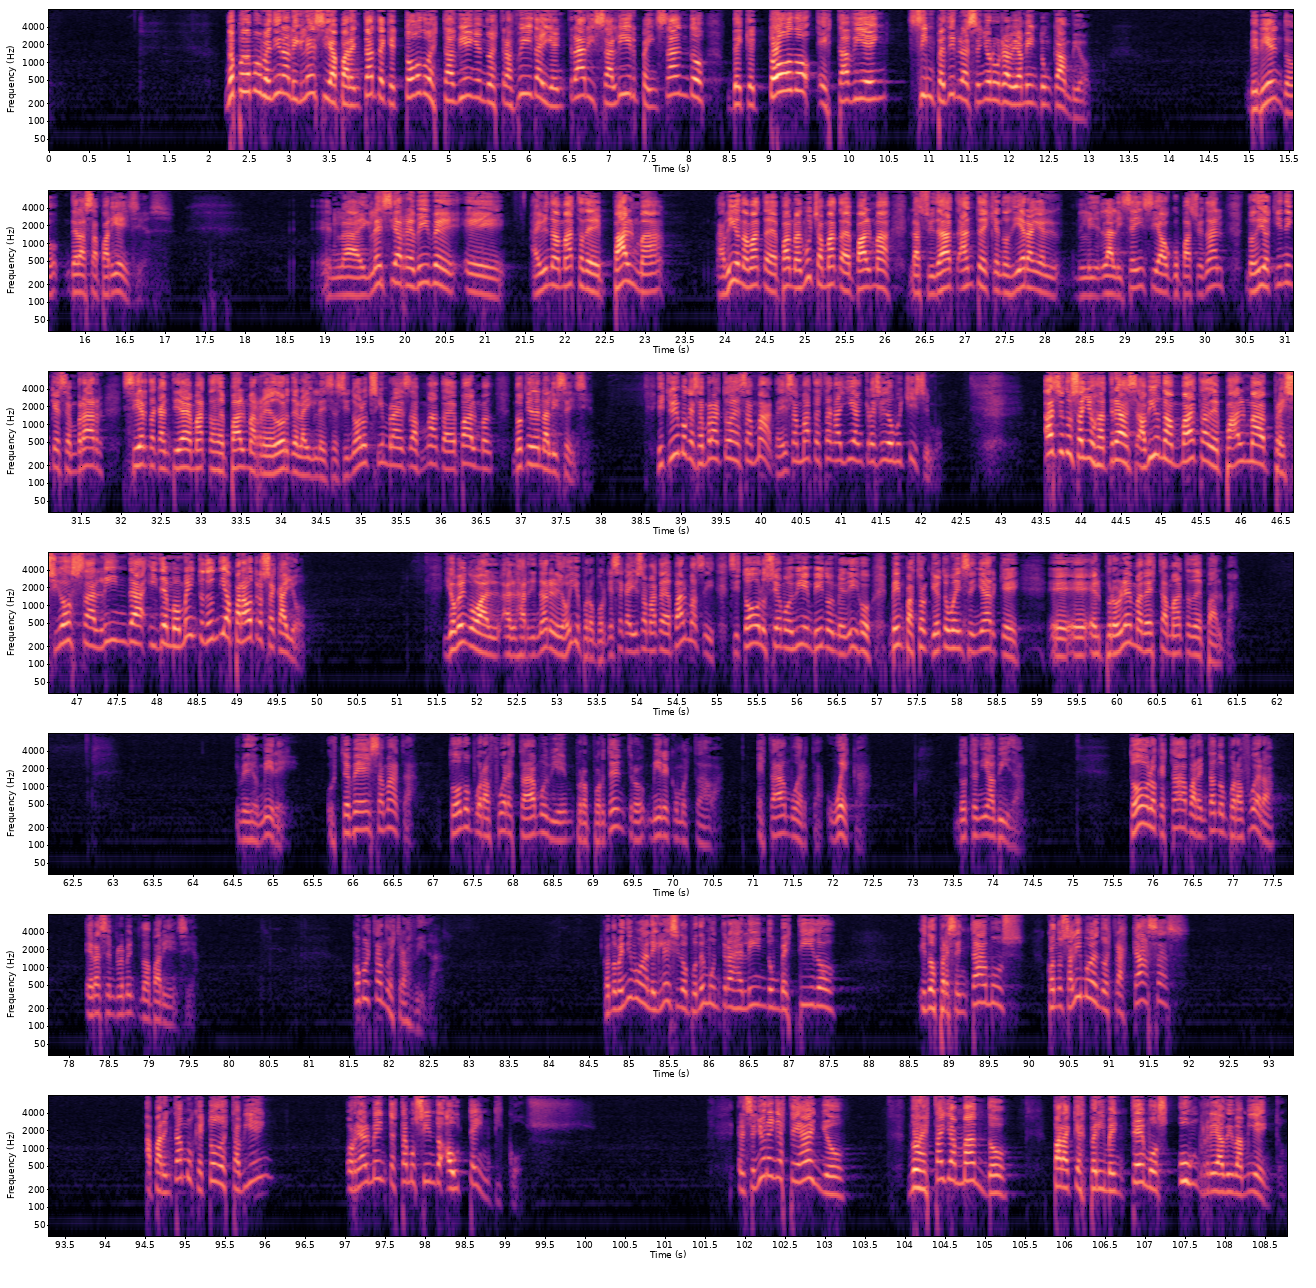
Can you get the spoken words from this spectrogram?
No podemos venir a la iglesia y aparentar de que todo está bien en nuestras vidas y entrar y salir pensando de que todo está bien sin pedirle al Señor un rabiamiento, un cambio. Viviendo de las apariencias. En la iglesia revive, eh, hay una mata de palma había una mata de palma, hay muchas matas de palma. La ciudad, antes de que nos dieran la licencia ocupacional, nos dijo, tienen que sembrar cierta cantidad de matas de palma alrededor de la iglesia. Si no lo siembran esas matas de palma, no tienen la licencia. Y tuvimos que sembrar todas esas matas. Esas matas están allí, han crecido muchísimo. Hace unos años atrás había una mata de palma preciosa, linda, y de momento, de un día para otro, se cayó. Yo vengo al, al jardinero y le digo, oye, pero ¿por qué se cayó esa mata de palmas? Si, si todo lucía muy bien, vino y me dijo, ven pastor, que yo te voy a enseñar que eh, eh, el problema de esta mata de palma. Y me dijo, mire, usted ve esa mata, todo por afuera estaba muy bien, pero por dentro, mire cómo estaba. Estaba muerta, hueca, no tenía vida. Todo lo que estaba aparentando por afuera era simplemente una apariencia. ¿Cómo están nuestras vidas? Cuando venimos a la iglesia y nos ponemos un traje lindo, un vestido, y nos presentamos, cuando salimos de nuestras casas, aparentamos que todo está bien o realmente estamos siendo auténticos. El Señor en este año nos está llamando para que experimentemos un reavivamiento.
